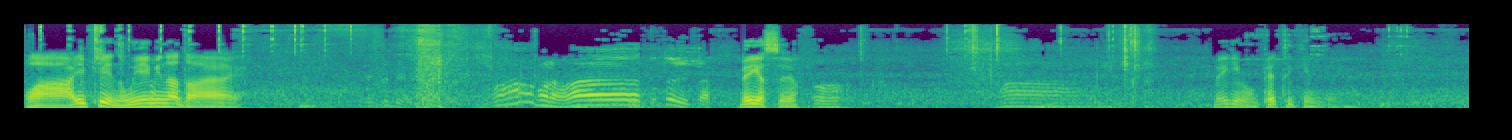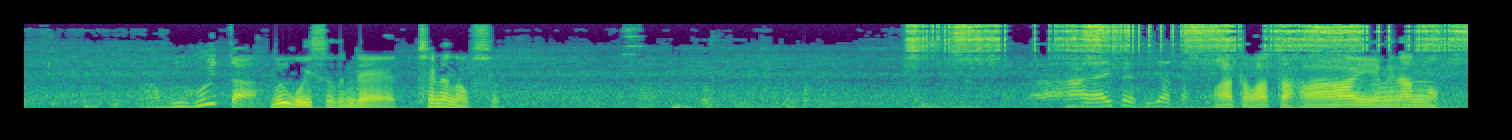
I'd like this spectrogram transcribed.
와, 입질이 너무 예민하다. 아, 아, 또 떨어졌다. 매겼어요? 어. 아, 매기면 배트기인데. 아, 물고 있다. 물고 있어. 근데 체면 없어. 아, 나이스. 드디어 왔다. 왔다, 왔다. 아, 예민한 놈.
